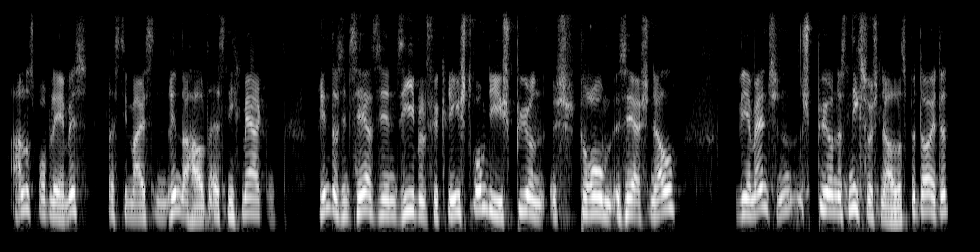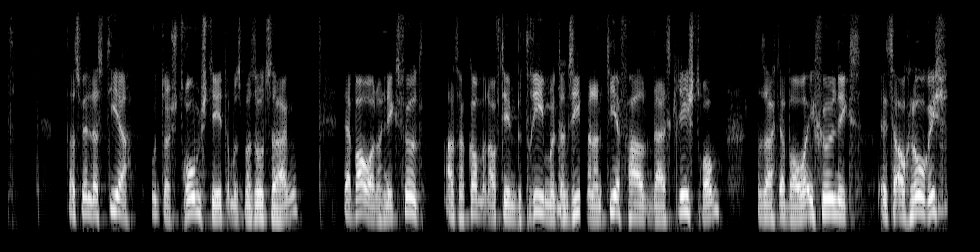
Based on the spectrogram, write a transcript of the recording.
Anderes Problem ist, dass die meisten Rinderhalter es nicht merken. Rinder sind sehr sensibel für Kriechstrom, die spüren Strom sehr schnell. Wir Menschen spüren es nicht so schnell. Das bedeutet, dass wenn das Tier unter Strom steht, um es mal so zu sagen, der Bauer noch nichts füllt. Also kommt man auf den Betrieb und dann sieht man am Tierverhalten, da ist Kriechstrom. Dann sagt der Bauer, ich fülle nichts. Ist ja auch logisch.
